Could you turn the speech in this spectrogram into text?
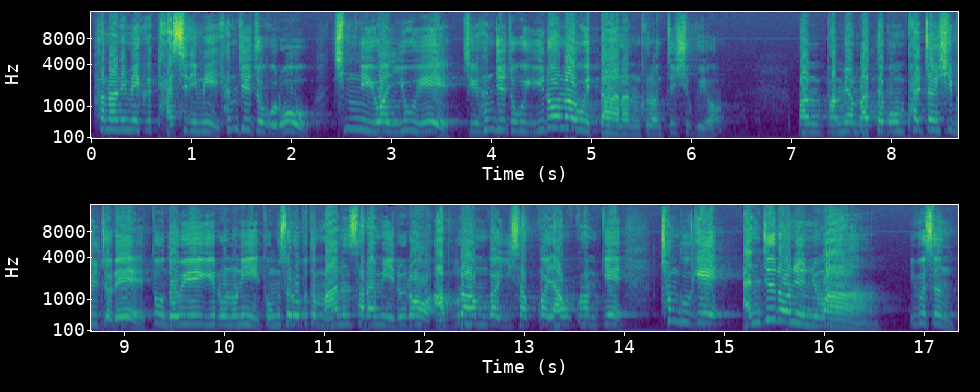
하나님의 그 다스림이 현재적으로 침례 요한 이후에 지금 현재적으로 일어나고 있다는 그런 뜻이고요. 반면 마태복음 8장 11절에 또 너희에게 이르노니 동서로부터 많은 사람이 이르러 아브라함과 이삭과 야곱과 함께 천국에 앉으려니와 이것은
